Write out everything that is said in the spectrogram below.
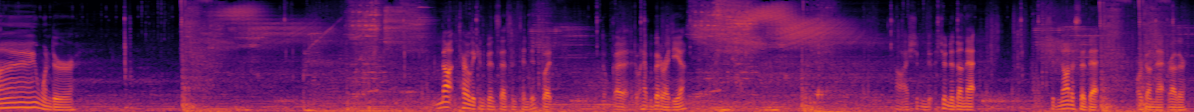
I wonder... Not entirely convinced that's intended, but... Don't got I don't have a better idea. Oh, I shouldn't- shouldn't have done that. Should not have said that. Or done that, rather.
